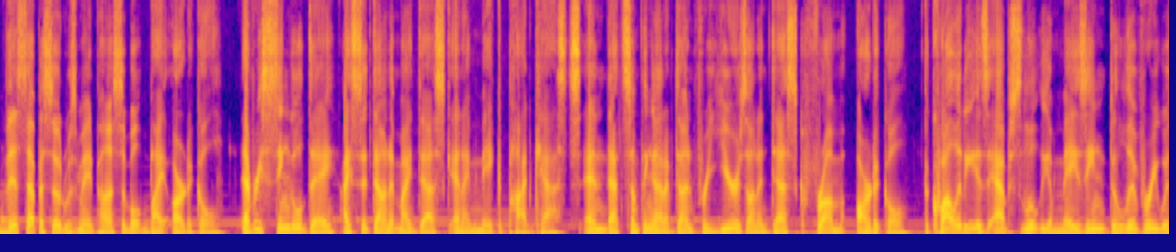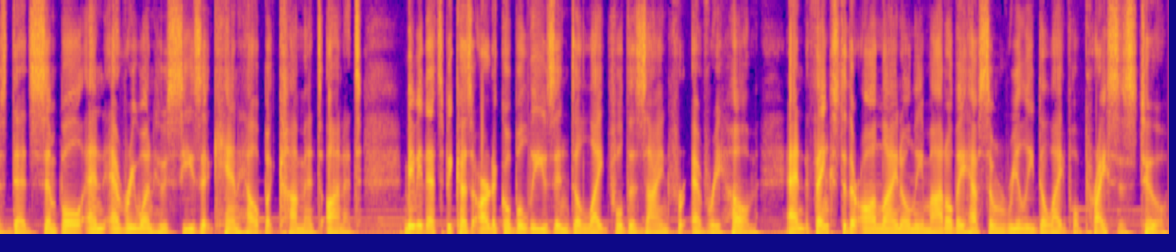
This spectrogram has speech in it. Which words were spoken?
This episode was made possible by Article. Every single day, I sit down at my desk and I make podcasts, and that's something that I've done for years on a desk from Article. The quality is absolutely amazing, delivery was dead simple, and everyone who sees it can't help but comment on it. Maybe that's because Article believes in delightful design for every home, and thanks to their online only model, they have some really delightful prices too.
